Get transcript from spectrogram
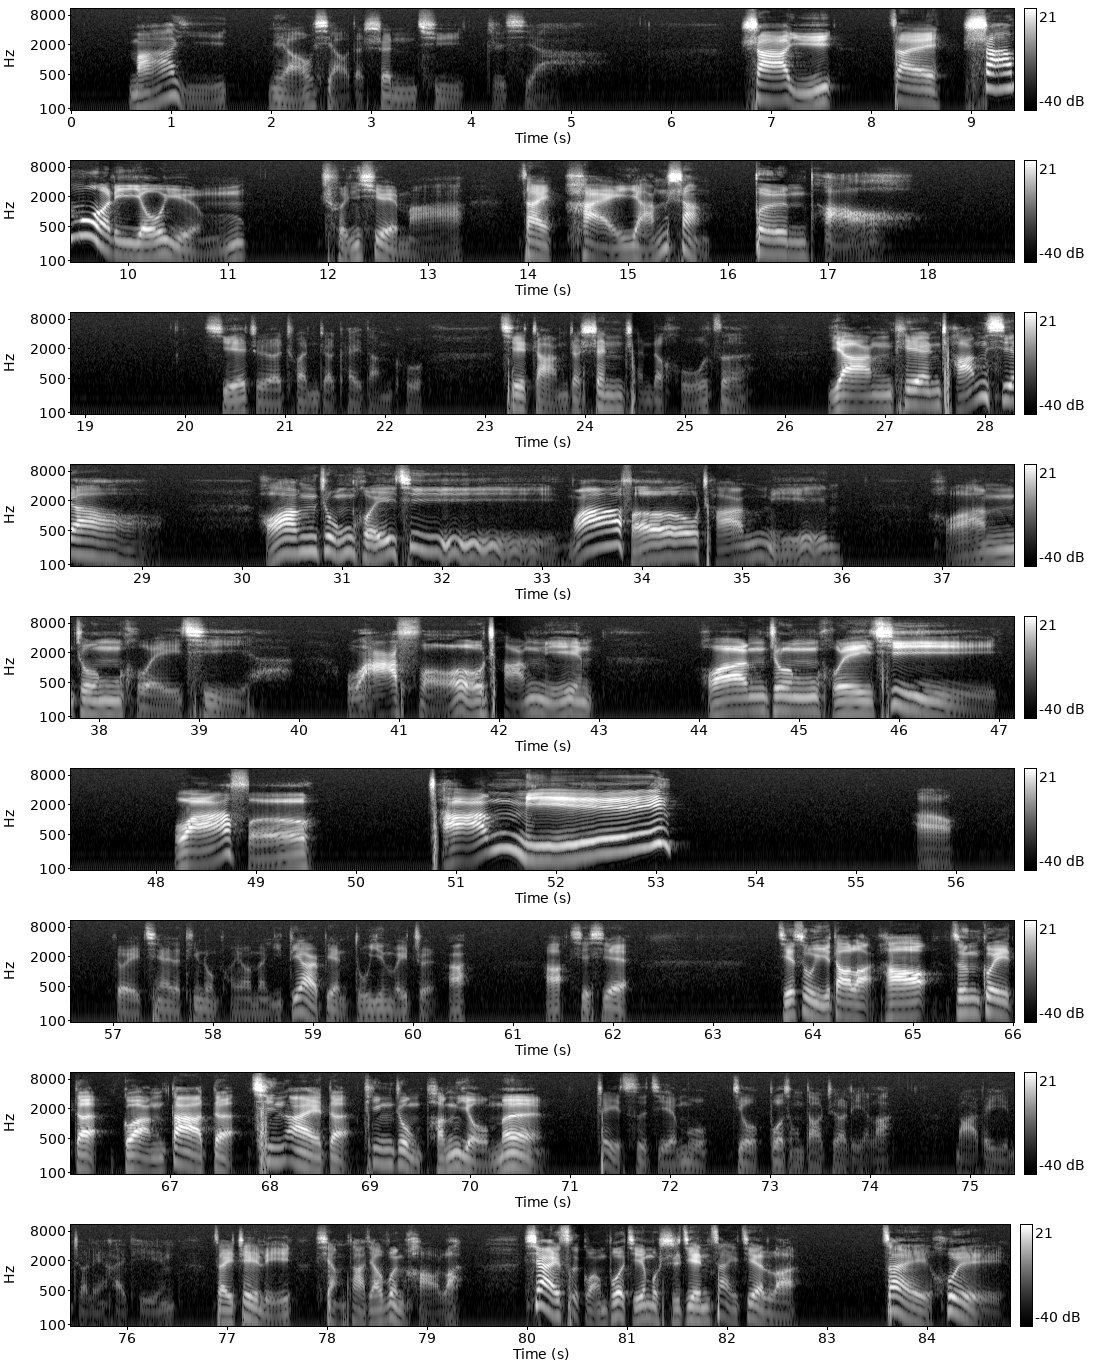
蚂蚁渺小的身躯之下，鲨鱼在沙漠里游泳，纯血马在海洋上奔跑。学者穿着开裆裤，却长着深沉的胡子，仰天长啸：“黄钟回气，瓦否长鸣？黄钟回气呀，瓦否长鸣？黄钟回气，瓦否？”长鸣。好，各位亲爱的听众朋友们，以第二遍读音为准啊！好，谢谢。结束语到了，好，尊贵的、广大的、亲爱的听众朋友们，这次节目就播送到这里了。马背吟者连海平在这里向大家问好了。下一次广播节目时间再见了，再会。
